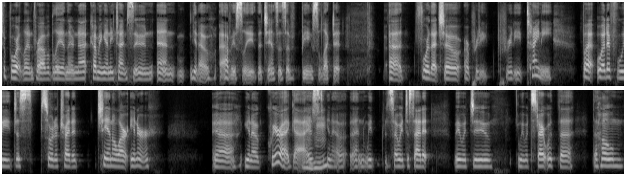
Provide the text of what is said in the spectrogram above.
to Portland probably, and they're not coming anytime soon. And you know, obviously, the chances of being selected uh, for that show are pretty pretty tiny. But what if we just sort of try to channel our inner, uh, you know, queer eye guys, Mhm. you know, and we so we decided we would do we would start with the the home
